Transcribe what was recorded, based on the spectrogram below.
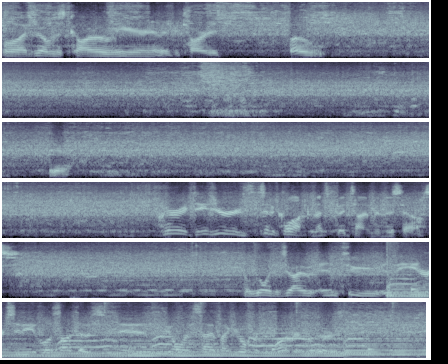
Well, I drove this car over here and it was retarded. Whoa. Yeah. All right, Danger, it's 10 o'clock, and that's bedtime in this house. I'm going to drive into the inner city of Los Santos and go inside my girlfriend's apartment with her.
